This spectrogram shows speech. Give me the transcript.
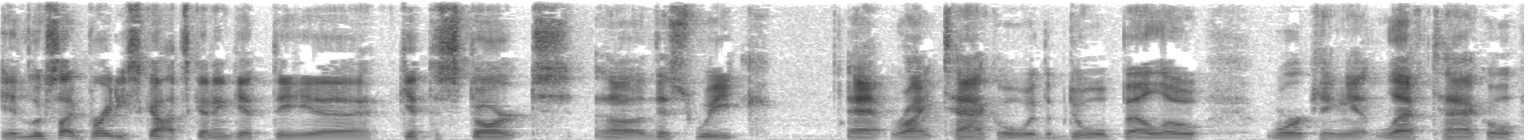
it looks like Brady Scott's going to get the uh, get the start uh, this week at right tackle with Abdul Bello working at left tackle.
